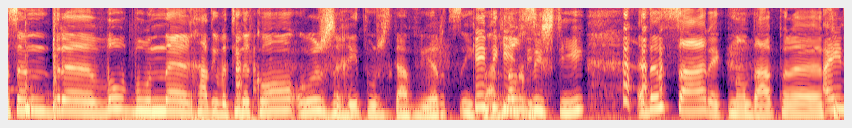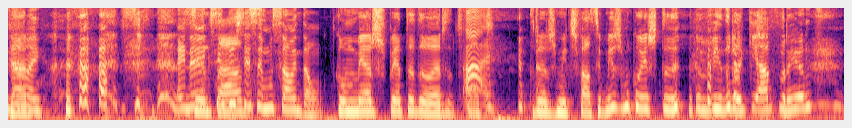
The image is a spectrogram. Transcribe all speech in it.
Cassandra Lobo na Rádio Batina com os ritmos de Cabo Verde. E Quente, claro, não resisti a dançar. É que não dá para Ainda ficar bem. Ainda bem que sentado sentiste essa emoção então. como mero espectador. De facto, transmites fácil. Mesmo com este vidro aqui à frente.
